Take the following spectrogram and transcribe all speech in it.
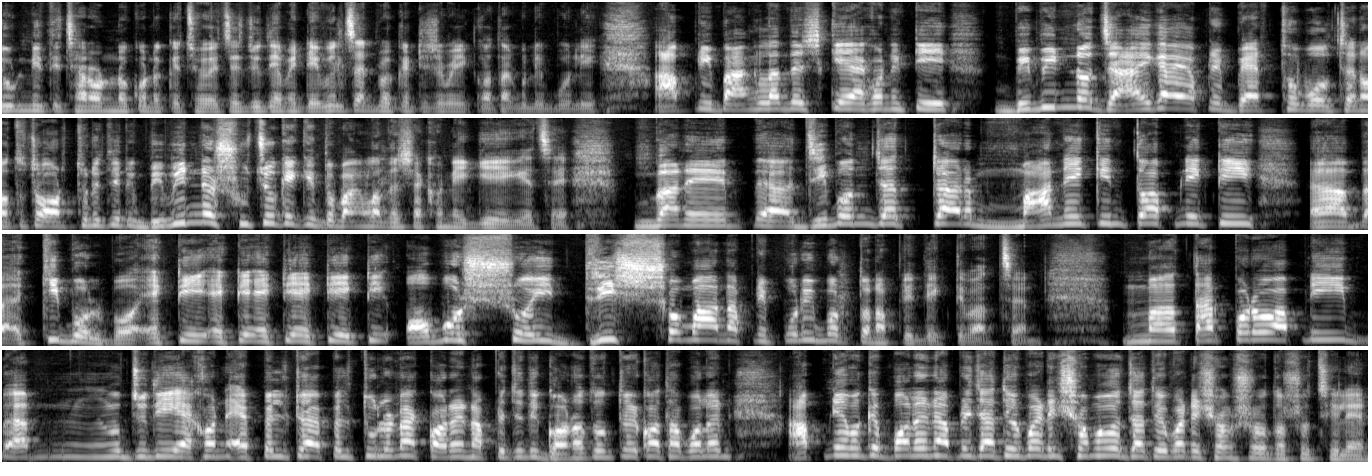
দুর্নীতি ছাড়া অন্য কোনো কিছু হয়েছে। যদি আমি ডেভিলস অ্যাডভোকেট হিসেবে এই কথাগুলি বলি, আপনি বাংলাদেশকে এখন একটি বিভিন্ন জায়গায় আপনি ব্যর্থ বলছেন, অথচ অর্থনীতির বিভিন্ন সূচকে কিন্তু বাংলাদেশ এখন এগিয়ে গেছে। মানে জীবনযাত্রার মানে কিন্তু আপনি একটি কি বলব, একটি একটি একটি একটি একটি অবশ্যই দৃশ্যমান আপনি পরিবর্তন আপনি দেখতে পাচ্ছেন। তারপরেও আপনি যদি এখন অ্যাপেল টু অ্যাপেল তুলনা করেন, আপনি যদি গণতন্ত্রের কথা বলেন, আপনি আমাকে বলেন আপনি জাতীয় পার্টির সময়ও জাতীয় পার্টির সংসদ সদস্য ছিলেন,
